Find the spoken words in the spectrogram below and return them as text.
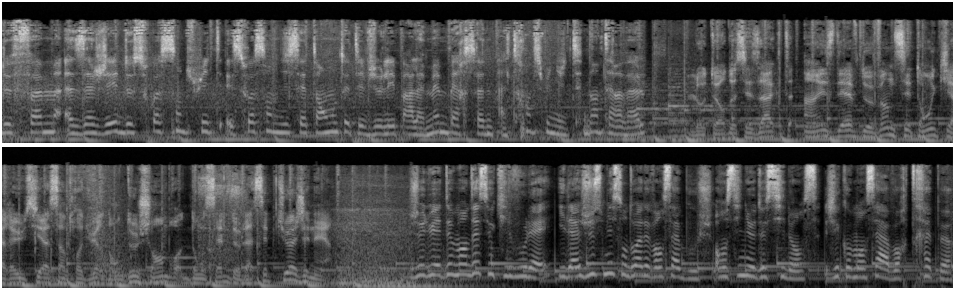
Deux femmes âgées de 68 et 77 ans ont été violées par la même personne à 30 minutes d'intervalle. L'auteur de ces actes, un SDF de 27 ans qui a réussi à s'introduire dans deux chambres, dont celle de la septuagénaire. Je lui ai demandé ce qu'il voulait. Il a juste mis son doigt devant sa bouche, en signe de silence. J'ai commencé à avoir très peur.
